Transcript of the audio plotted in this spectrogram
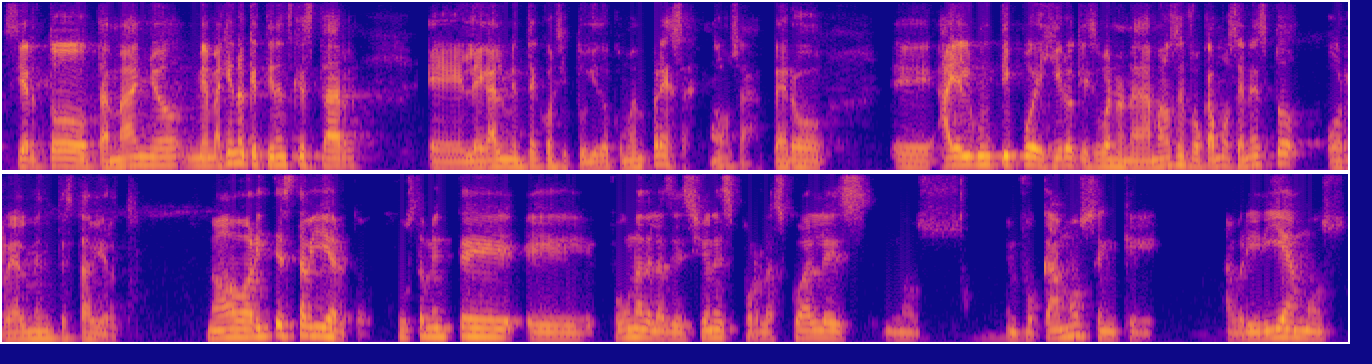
cierto tamaño. Me imagino que tienes que estar eh, legalmente constituido como empresa, ¿no? O sea, pero eh, ¿hay algún tipo de giro que dice, bueno, nada más nos enfocamos en esto o realmente está abierto? No, ahorita está abierto. Justamente eh, fue una de las decisiones por las cuales nos enfocamos en que abriríamos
